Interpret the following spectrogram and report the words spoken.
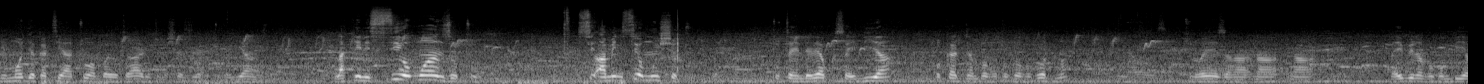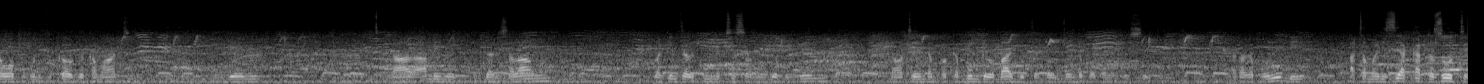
ni moja kati ya hatua ambayo tayari tumeshaanza lakini sio mwanzo tu, sio I mean, sio mwisho tu, tutaendelea kusaidia wakati ambavyo tutakuwa tuna tunaweza na, na, na, na hivi ninavyokuambia, wapo kwenye vikao vya kamati bungeni na amini Dar es Salaam, lakini tarehe kumi na tisa wanaingia bungeni na wataenda mpaka bunge la bajeti ambayo itaenda mpaka mwezi. Atakaporudi atamalizia kata zote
